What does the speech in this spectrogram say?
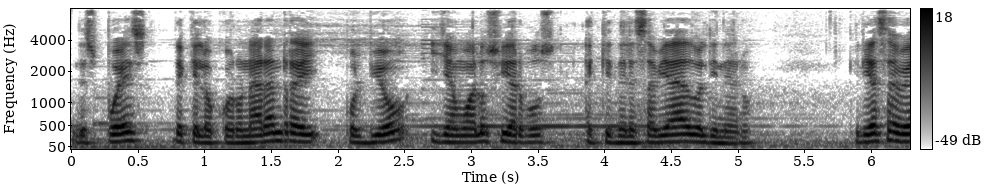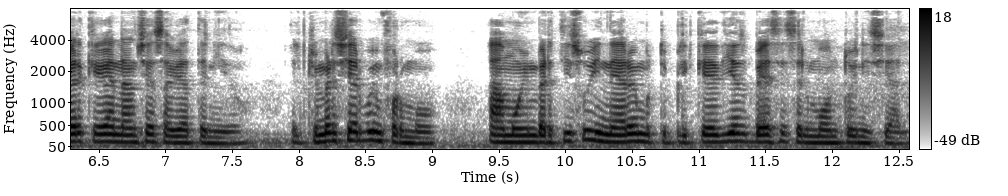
Después de que lo coronaran rey, volvió y llamó a los siervos a quienes les había dado el dinero. Quería saber qué ganancias había tenido. El primer siervo informó, Amo, invertí su dinero y multipliqué diez veces el monto inicial.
